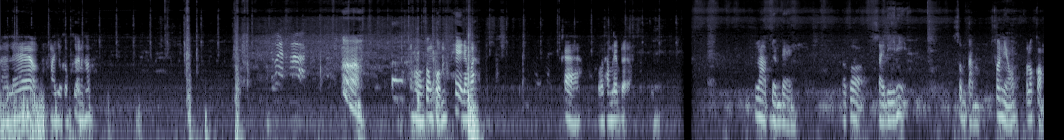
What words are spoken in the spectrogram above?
มาแล้ว มาอยู่กับเพื่อนครับ บ๊ายบายค่ะ โอ้โหทรงผมเท่จังวะ ค่ะโหทำเล็บเลยลาบแดงๆ แล้วก็ใส่ดีนี่ ส้มตำข้าวเหนียวคนละกล่อง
